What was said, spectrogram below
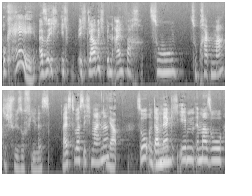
okay, also ich, ich, ich glaube, ich bin einfach zu, zu pragmatisch für so vieles. Weißt du, was ich meine? Ja. So, und da merke ich eben immer so,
